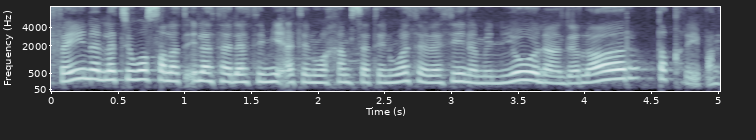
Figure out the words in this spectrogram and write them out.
2000 التي وصلت إلى 335 مليون دولار تقريباً.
